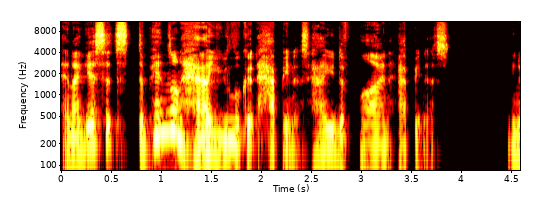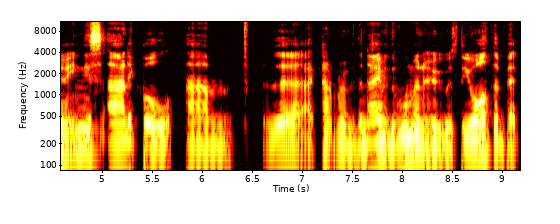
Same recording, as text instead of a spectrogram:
and I guess it depends on how you look at happiness, how you define happiness. You know, in this article, um, the I can't remember the name of the woman who was the author, but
